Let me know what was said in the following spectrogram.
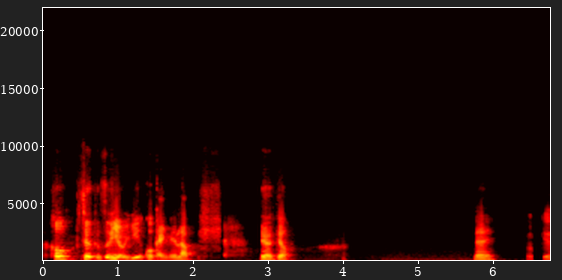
không chưa thực sự hiểu ý nghĩa của cảnh này lắm. Mà kiểu đấy. Ok.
